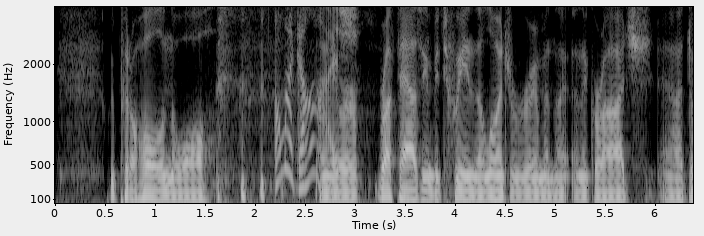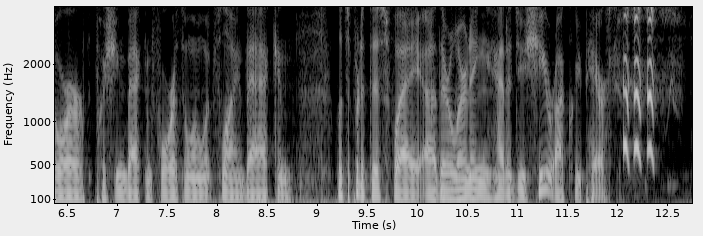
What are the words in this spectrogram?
We put a hole in the wall oh my and they were roughhousing between the laundry room and the and the garage uh, door, pushing back and forth, and one went flying back. And let's put it this way: uh, they're learning how to do sheetrock repair.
